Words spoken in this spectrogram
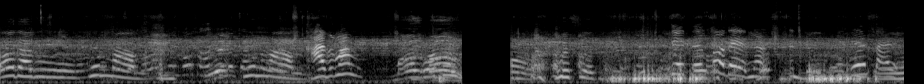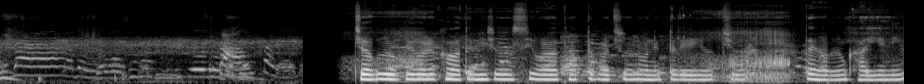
ও দাদু কোন মাল? কোন মাল? চাগুলোকে এবারে খাওয়াতে নিয়ে চলে এসেছি ওরা থাকতে পারছিল না অনেকটা দেরি হচ্ছিল তাই ভাবলাম খাইয়ে নিই।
